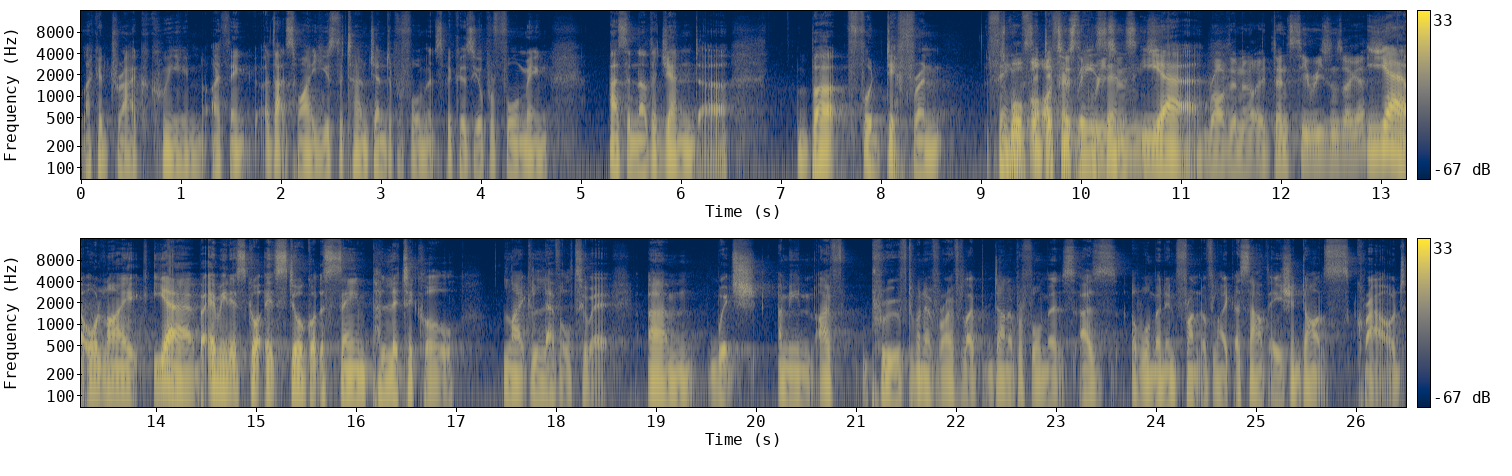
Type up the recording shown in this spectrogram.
like a drag queen i think that's why i use the term gender performance because you're performing as another gender but for different things and different reasons. reasons. yeah Rather than uh, identity reasons, I guess. yeah or like yeah but i mean it's got it's still got the same political like level to it um which i mean i've proved whenever i've like done a performance as a woman in front of like a south asian dance crowd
